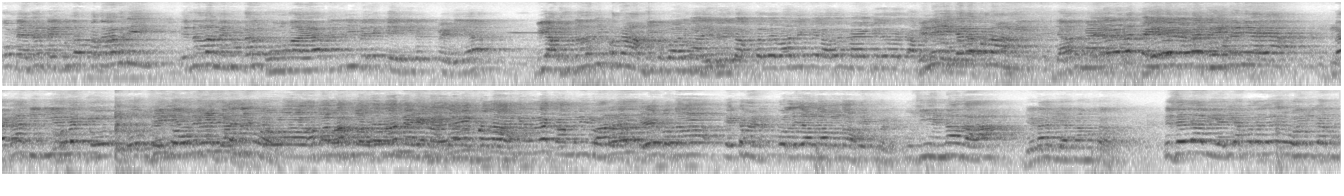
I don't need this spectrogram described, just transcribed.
ਉਹ ਮੈਂ ਕਿਹਾ ਮੈਨੂੰ ਤਾਂ ਪਤਾ ਵੀ ਨਹੀਂ ਇਹਨਾਂ ਦਾ ਮੈਨੂੰ ਕੱਲ ਫੋਨ ਆਇਆ ਕਹਿੰਦੇ ਜੀ ਮੇਰੇ ਕੇਗੀ ਰੱਖ ਪੈਣੀ ਆ। ਵੀ ਆਸ਼ੂ ਕਹਿੰਦਾ ਜੀ ਪ੍ਰਧਾਨ ਜੀ ਬਗਵਾਨ ਤੁਸੀਂ ਦਫ਼ਤਰ ਦੇ ਬਾਹਰ ਲਿਖ ਕੇ ਲਾਓ ਮੈਂ ਕਿਸੇ ਦਾ ਕੰਮ ਨਹੀਂ ਨਹੀਂ ਕਹਿੰਦਾ ਪ੍ਰਧਾਨ ਜੀ ਜਦ ਮੈਂ ਕਹਿੰਦਾ ਕਈ ਵਾਰ ਕਹਿੰਦਾ ਫੋਨ ਨਹੀਂ ਆਇਆ। ਮੈਂ ਕਿਹਾ ਜਿੰਨੀਆਂ ਦੇ ਦੋ ਦੋ ਨਹੀਂ ਦੋ ਮੇਰਾ ਜੱਜ ਕੋਲਾ ਆਪਾਂ ਦਫ਼ਤਰ ਦੇ ਬਾਹਰ ਲਿਖ ਕੇ ਲਾਉਂਦੇ ਪ੍ਰਧਾਨ ਕਿਸੇ ਦਾ ਕੰਮ ਨਹੀਂ ਰੋਕਦਾ। ਇਹ ਬੰਦਾ ਇੱਕ ਮਿੰਟ ਭੁੱਲ ਜਾਂਦਾ ਬੰਦਾ। ਤੁਸੀਂ ਇਹਨਾਂ ਦਾ ਜਿਹੜਾ ਵੀ ਆ ਕੰਮ ਕਰੋ। ਕਿਸੇ ਦਾ ਵੀ ਹੈ ਜੀ ਆਪਾਂ ਤਾਂ ਕਹਿੰਦੇ ਉਹੀ ਨਹੀਂ ਕਰਨਾ।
